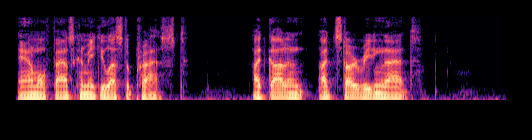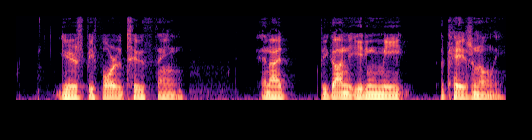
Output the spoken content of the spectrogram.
animal fats can make you less depressed. I'd gotten I'd started reading that years before the tooth thing and I'd begun eating meat occasionally.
